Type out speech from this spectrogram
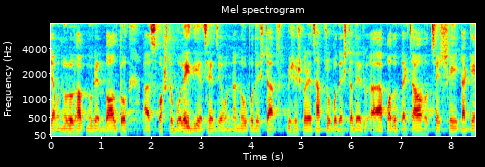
যেমন নুরুল হক নূরের দল তো স্পষ্ট বলেই দিয়েছে যে অন্যান্য উপদেষ্টা, বিশেষ করে ছাত্র উপদেষ্টাদের পদত্যাগ চাওয়া হচ্ছে সেইটাকে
